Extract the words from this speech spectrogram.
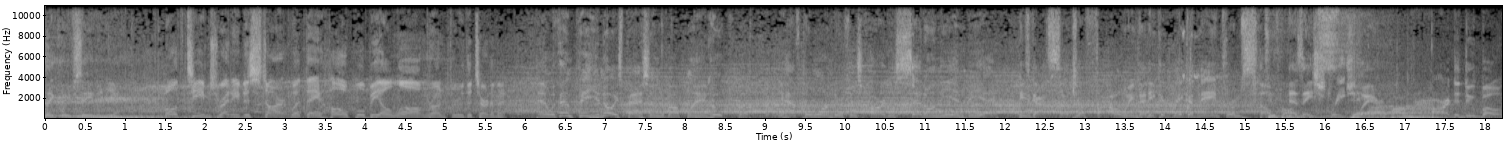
think we've seen it yet. Both teams ready to start what they hope will be a long run through the tournament. And with MP, you know he's passionate about playing hoop, but you have to wonder if his heart is set on the NBA. He's got such a following that he could make a name for himself as a street player. Hard to do both.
